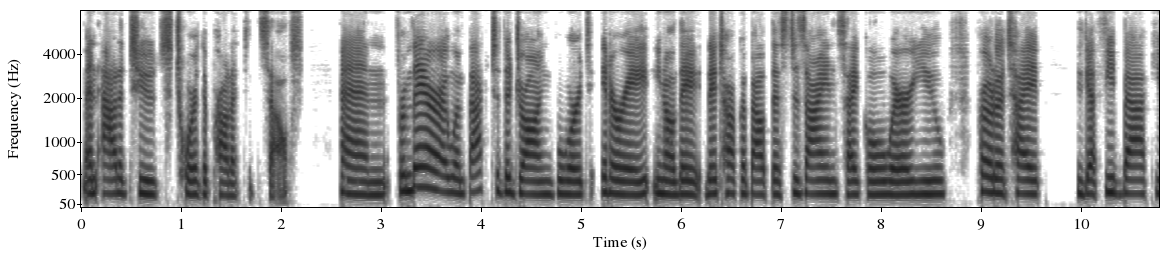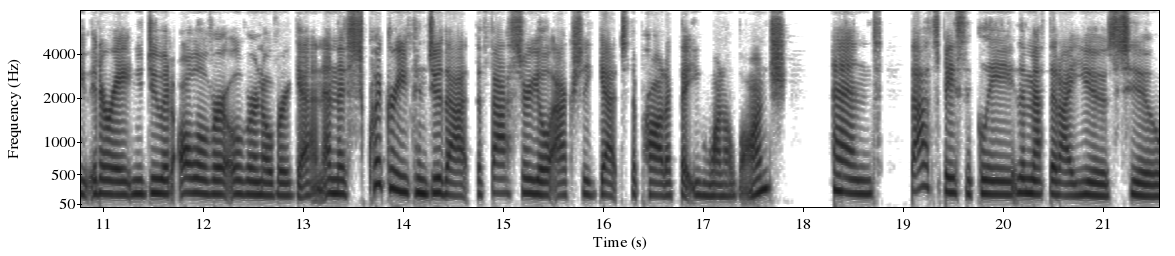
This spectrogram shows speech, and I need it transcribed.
and attitudes toward the product itself. Mm-hmm. And from there, I went back to the drawing board to iterate. You know, they they talk about this design cycle where you prototype, you get feedback, you iterate, and you do it all over, over and over again. And the quicker you can do that, the faster you'll actually get to the product that you want to launch. And that's basically the method I use to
